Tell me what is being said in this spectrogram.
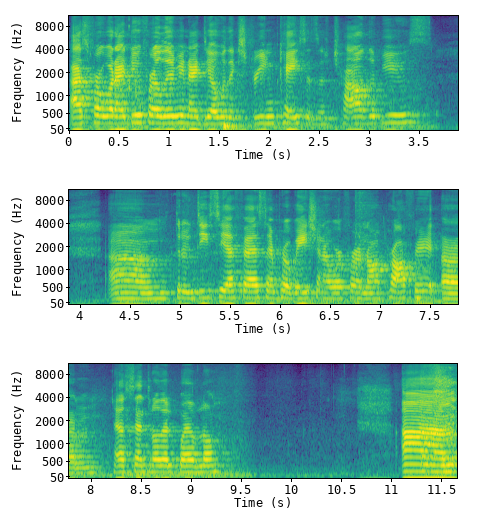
as for what I do for a living, I deal with extreme cases of child abuse. Um, through DCFS and probation, I work for a nonprofit, um, El Centro del Pueblo. Um,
